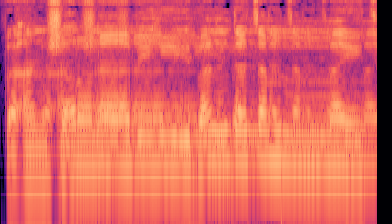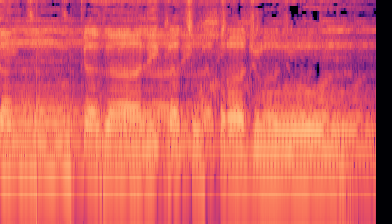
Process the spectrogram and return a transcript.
فأنشرنا به بلدة ميتا كذلك تخرجون.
